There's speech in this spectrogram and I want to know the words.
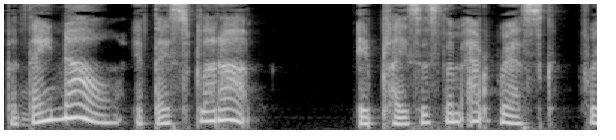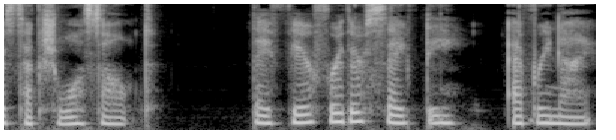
but they know if they split up, it places them at risk for sexual assault. They fear for their safety every night.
